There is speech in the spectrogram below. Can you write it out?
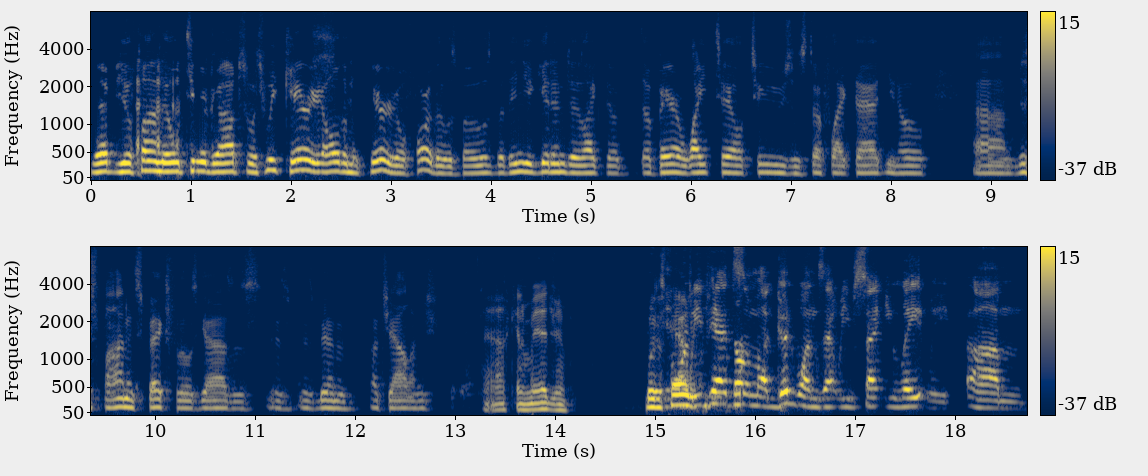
yep. You'll find the old teardrops, which we carry all the material for those bows, but then you get into like the the Bear Whitetail twos and stuff like that. You know, um, just finding specs for those guys has has, has been a challenge. Yeah, I can imagine. But as yeah, far as we've had some uh, good ones that we've sent you lately. Um,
